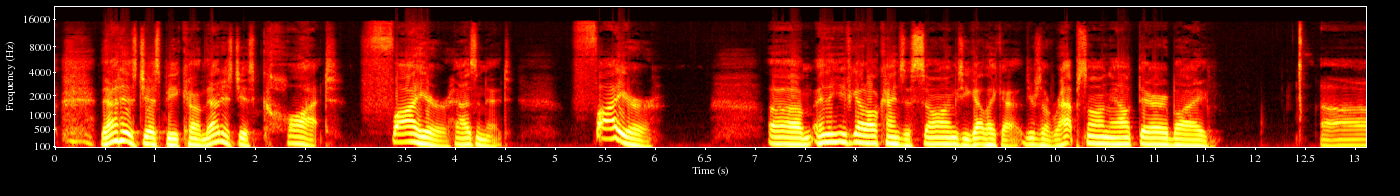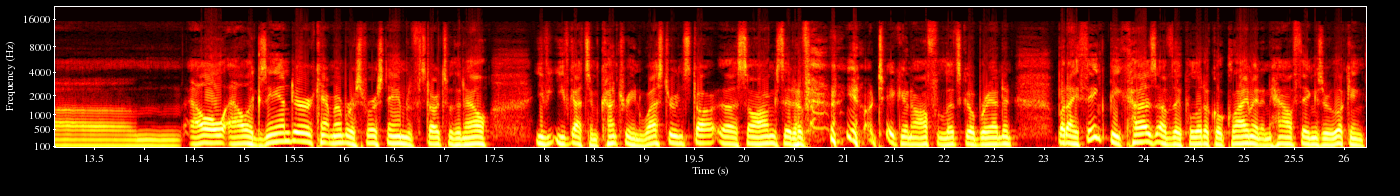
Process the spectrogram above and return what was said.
that has just become, that has just caught fire, hasn't it? Fire. Um, and then you've got all kinds of songs. You got like a, there's a rap song out there by um, L. Alexander. Can't remember his first name. It starts with an L. You've, you've got some country and western star, uh, songs that have you know taken off. Let's go, Brandon. But I think because of the political climate and how things are looking,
